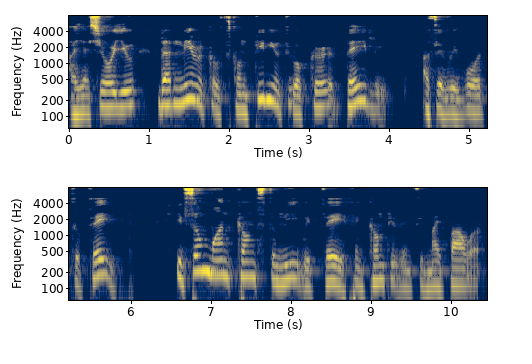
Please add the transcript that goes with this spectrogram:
I assure you that miracles continue to occur daily as a reward to faith. If someone comes to me with faith and confidence in my power,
